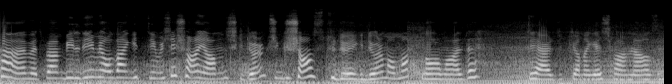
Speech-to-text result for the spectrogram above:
Ha evet ben bildiğim yoldan gittiğim için şu an yanlış gidiyorum. Çünkü şu an stüdyoya gidiyorum ama normalde diğer dükkana geçmem lazım.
